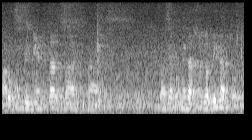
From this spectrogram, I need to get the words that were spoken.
Para o cumprimento das, das, das recomendações obrigatórias.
